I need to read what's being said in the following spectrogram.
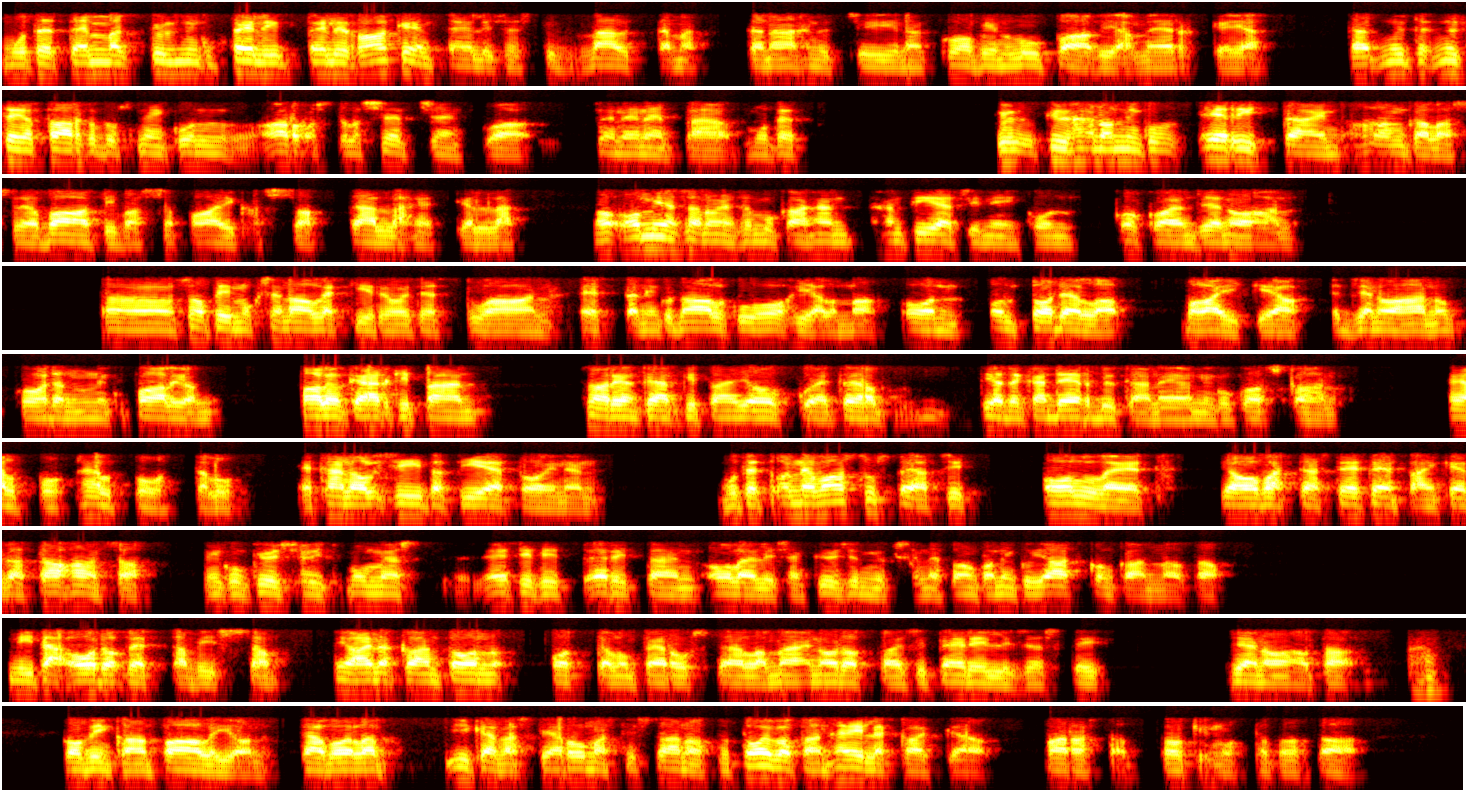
Mutta en mä kyllä niin peli, peli rakenteellisesti välttämättä nähnyt siinä kovin lupaavia merkkejä. Nyt, nyt ei ole tarkoitus niin kuin arvostella Shevchenkoa sen enempää, mutta ky, kyllähän on niin kuin erittäin hankalassa ja vaativassa paikassa tällä hetkellä. No, omien sanojensa mukaan hän, hän tiesi niin kuin koko ajan Genoan sopimuksen allekirjoitettuaan, että niin kuin alkuohjelma on, on todella vaikea. Et Genoahan on kohdannut niin kuin paljon, paljon kärkipään, sarjan kärkipään joukkueita ja tietenkään derbykään ei ole niin kuin koskaan helppo, helppo ottelu. Et hän oli siitä tietoinen, mutta on ne vastustajat sitten olleet ja ovat tästä eteenpäin ketä tahansa, niin kuin kysyit, mun mielestä esitit erittäin oleellisen kysymyksen, että onko niin kuin jatkon kannalta mitä odotettavissa, niin ainakaan ton ottelun perusteella mä en odottaisi pelillisesti Genoalta kovinkaan paljon. Tämä voi olla ikävästi ja rumasti sanottu. Toivotan heille kaikkea parasta toki, mutta tota,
